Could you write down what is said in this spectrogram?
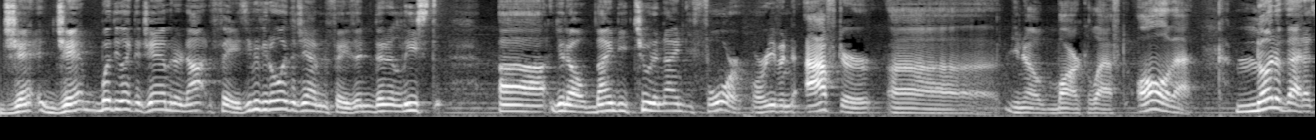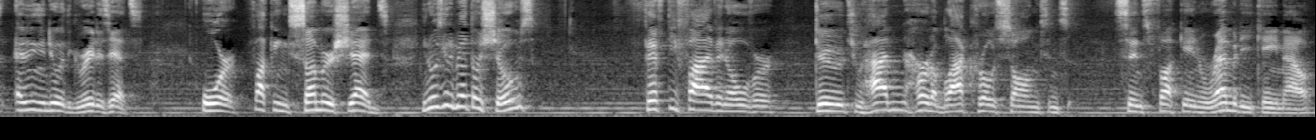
jam, jam whether you like the jamming or not phase even if you don't like the jamming phase then, then at least uh, you know 92 to 94 or even after uh, you know Marc left all of that none of that has anything to do with greatest hits or fucking summer sheds you know who's going to be at those shows 55 and over dudes who hadn't heard a Black Crow song since since fucking Remedy came out.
